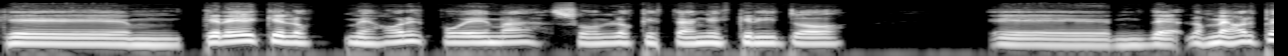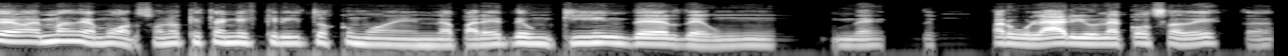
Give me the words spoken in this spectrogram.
que mm, cree que los mejores poemas son los que están escritos, eh, de, los mejores poemas de amor son los que están escritos como en la pared de un kinder, de un, de, un parvulario, una cosa de esta,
